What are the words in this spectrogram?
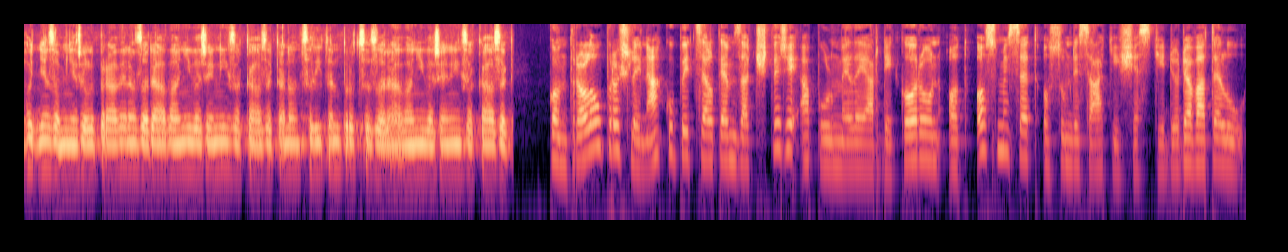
hodně hodně zaměřili právě na zadávání veřejných zakázek a na celý ten proces zadávání veřejných zakázek. Kontrolou prošly nákupy celkem za 4,5 miliardy korun od 886 dodavatelů.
